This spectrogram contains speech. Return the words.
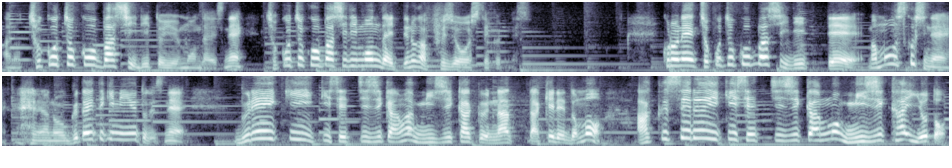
あのちょこちょこ走りという問題ですね。ちょこちょこ走り問題っていうのが浮上してくるんです。このねちょこちょこ走りって、まあ、もう少しね あの具体的に言うとですねブレーキ域設置時間は短くなったけれどもアクセル域設置時間も短いよと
